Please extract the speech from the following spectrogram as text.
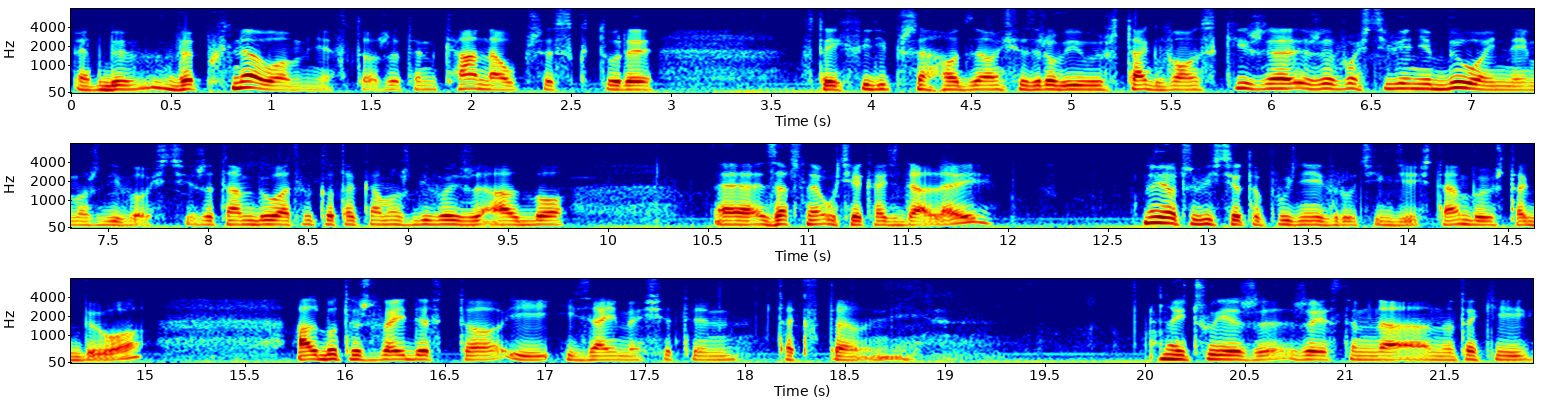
jakby wepchnęło mnie w to, że ten kanał, przez który w tej chwili przechodzę, on się zrobił już tak wąski, że, że właściwie nie było innej możliwości, że tam była tylko taka możliwość, że albo e, zacznę uciekać dalej, no i oczywiście to później wróci gdzieś tam, bo już tak było, albo też wejdę w to i, i zajmę się tym tak w pełni. No i czuję, że, że jestem na, na takiej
